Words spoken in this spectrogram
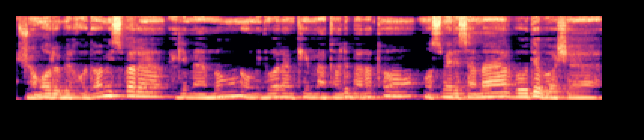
شما رو به خدا میسپارم. خیلی ممنون. امیدوارم که مطالب براتون مثمر ثمر بوده باشد.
